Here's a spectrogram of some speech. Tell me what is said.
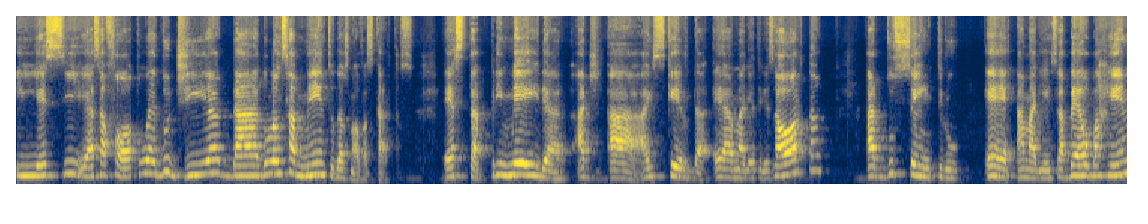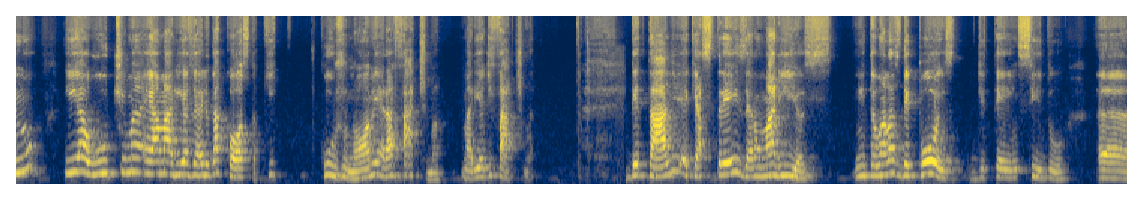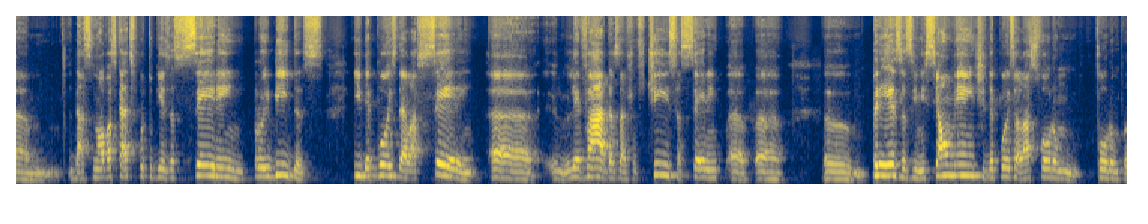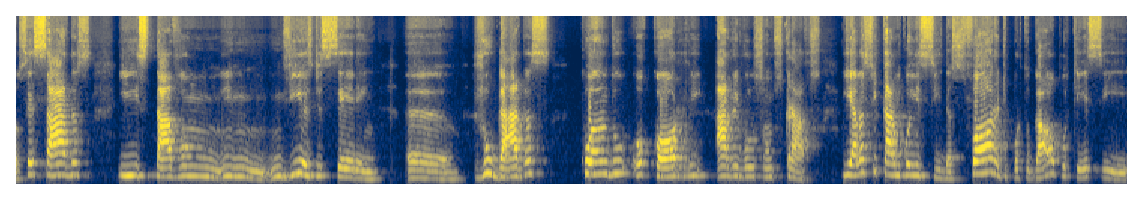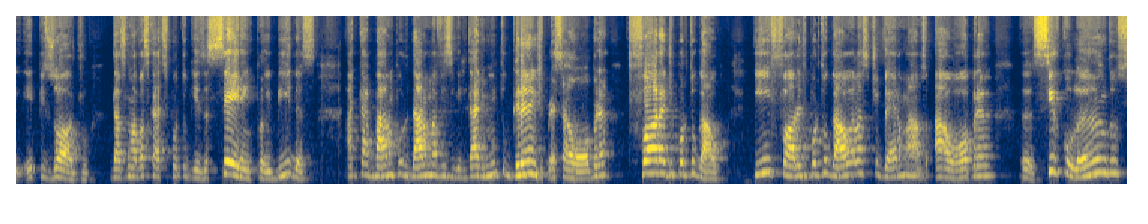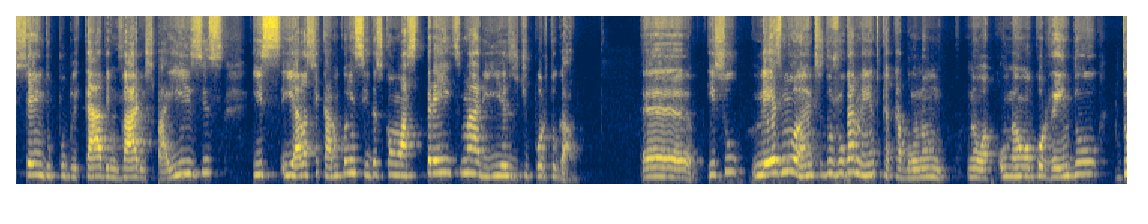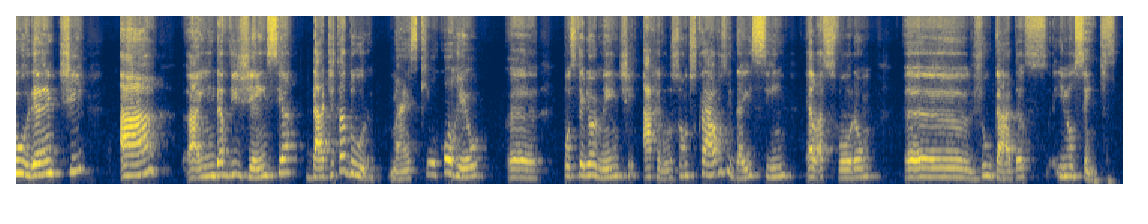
e esse, essa foto é do dia da, do lançamento das novas cartas. Esta primeira, à, à, à esquerda, é a Maria Teresa Horta, a do centro é a Maria Isabel Barreno, e a última é a Maria Velho da Costa, que, cujo nome era Fátima, Maria de Fátima. Detalhe é que as três eram Marias, então elas, depois de terem sido das novas cartas portuguesas serem proibidas e depois delas serem uh, levadas à justiça, serem uh, uh, presas inicialmente, depois elas foram, foram processadas e estavam em, em vias de serem julgadas quando ocorre a Revolução dos Cravos. E elas ficaram conhecidas fora de Portugal, porque esse episódio das novas cartas portuguesas serem proibidas acabaram por dar uma visibilidade muito grande para essa obra fora de Portugal. E fora de Portugal, elas tiveram a, a obra uh, circulando, sendo publicada em vários países, e, e elas ficaram conhecidas como as Três Marias de Portugal. É, isso mesmo antes do julgamento, que acabou não, não, não ocorrendo durante a ainda vigência da ditadura, mas que ocorreu é, posteriormente à Revolução dos Cravos, e daí sim elas foram é, julgadas inocentes.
